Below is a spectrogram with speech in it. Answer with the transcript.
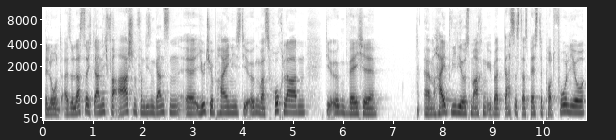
belohnt. Also lasst euch da nicht verarschen von diesen ganzen äh, YouTube-Heinis, die irgendwas hochladen, die irgendwelche ähm, Hype-Videos machen über das ist das beste Portfolio.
